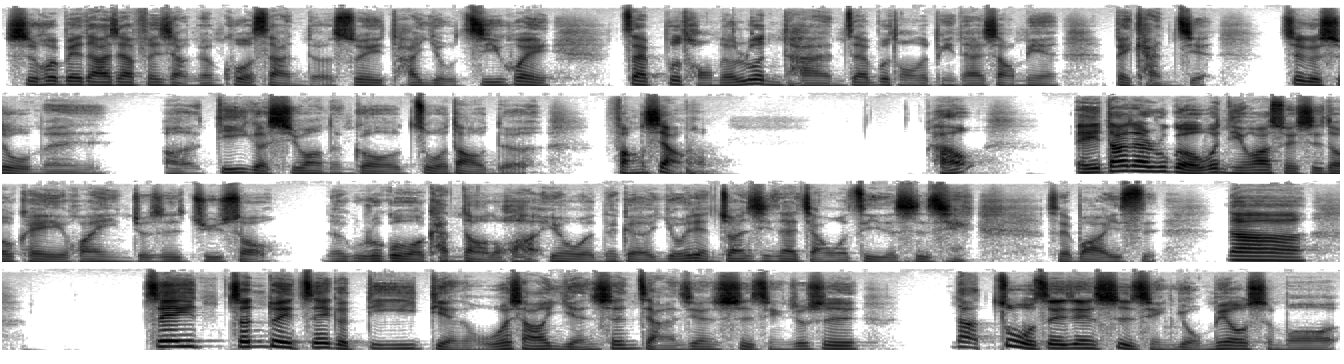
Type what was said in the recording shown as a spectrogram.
是会被大家分享跟扩散的，所以它有机会在不同的论坛、在不同的平台上面被看见。这个是我们呃第一个希望能够做到的方向。好，诶，大家如果有问题的话，随时都可以欢迎就是举手。那如果我看到的话，因为我那个有点专心在讲我自己的事情，所以不好意思。那这针对这个第一点，我想要延伸讲一件事情，就是。那做这件事情有没有什么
